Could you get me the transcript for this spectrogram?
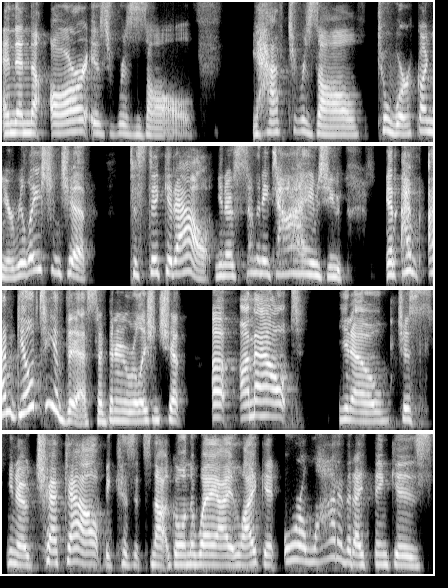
And then the R is resolve. You have to resolve to work on your relationship, to stick it out. You know, so many times you, and I'm, I'm guilty of this. I've been in a relationship, uh, I'm out, you know, just, you know, check out because it's not going the way I like it. Or a lot of it, I think, is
